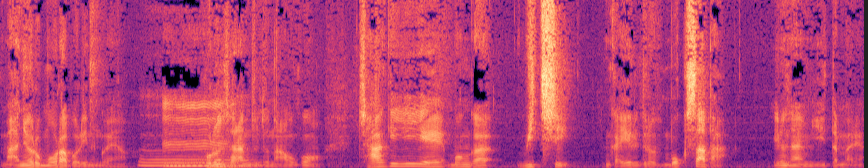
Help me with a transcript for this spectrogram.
마녀로 몰아버리는 거예요. 그런 사람들도 나오고 자기의 뭔가 위치, 그러니까 예를 들어 목사다 이런 사람이 있단 말이에요.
